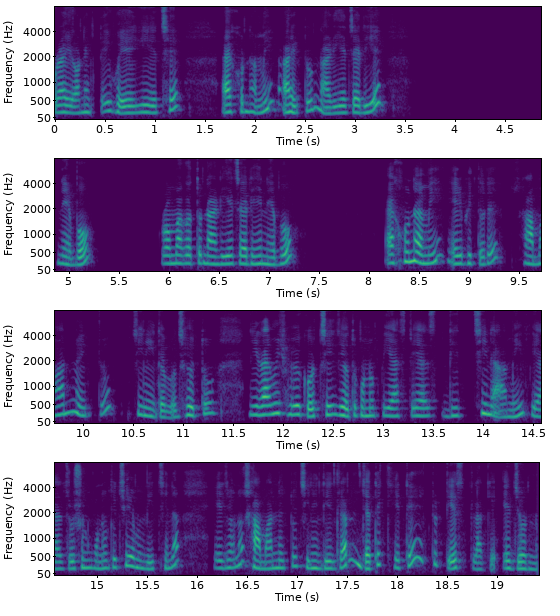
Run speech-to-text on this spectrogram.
প্রায় অনেকটাই হয়ে গিয়েছে। এখন আমি আরেকটু নাড়িয়ে চাড়িয়ে নেব, ক্রমাগত নাড়িয়ে চাড়িয়ে নেব। এখন আমি এর ভিতরে সামান্য একটু চিনি দেবো। যেহেতু নিরামিষভাবে করছি, যেহেতু কোনো পেঁয়াজ টেয়াজ দিচ্ছি না আমি, পেঁয়াজ, রসুন কোনো কিছুই আমি দিচ্ছি না এই জন্য সামান্য একটু চিনি দিলাম যাতে খেতে একটু টেস্ট লাগে এজন্য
